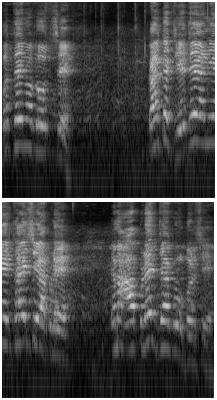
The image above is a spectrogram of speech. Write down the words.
બધાયનો દોષ છે. કારણ કે જે જે અન્યાય થાય છે આપણે, એમાં આપણે જ જાગવું પડશે.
